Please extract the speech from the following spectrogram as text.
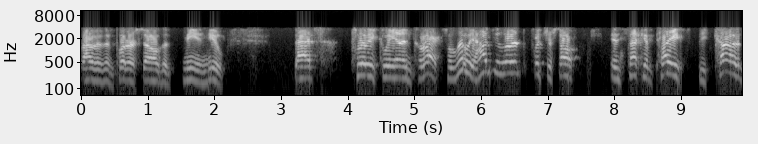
rather than put ourselves at me and you. That's politically incorrect. So really, how did you learn to put yourself in second place because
